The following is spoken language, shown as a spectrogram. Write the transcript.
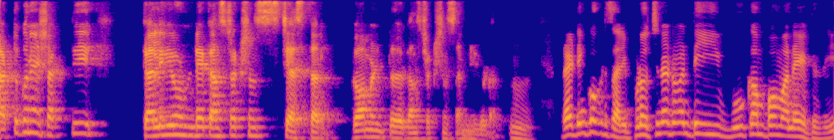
తట్టుకునే శక్తి కలిగి ఉండే కన్స్ట్రక్షన్స్ చేస్తారు. గవర్నమెంట్ కన్స్ట్రక్షన్స్ అన్ని కూడా. రైట్ ఇంకొకటి సార్ ఇప్పుడు వచ్చినటువంటి ఈ భూకంపం అనేటిది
